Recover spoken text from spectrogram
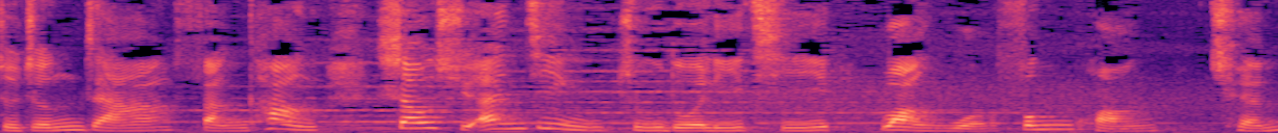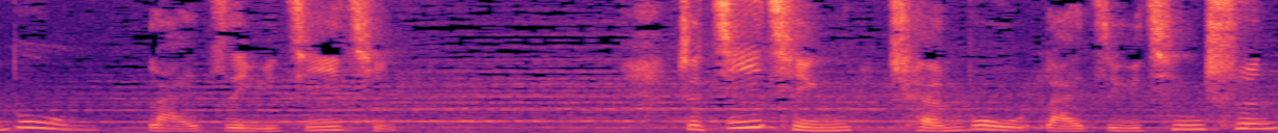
这挣扎、反抗、稍许安静、诸多离奇、忘我、疯狂，全部来自于激情。这激情全部来自于青春，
